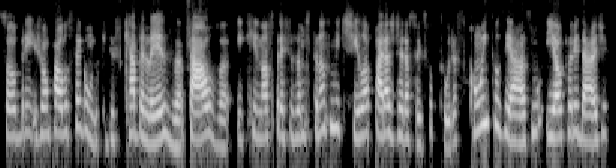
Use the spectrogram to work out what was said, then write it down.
sobre João Paulo II, que diz que a beleza salva e que nós precisamos transmiti-la para as gerações futuras com entusiasmo e autoridade,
